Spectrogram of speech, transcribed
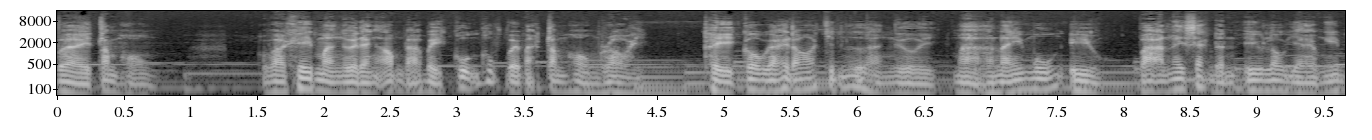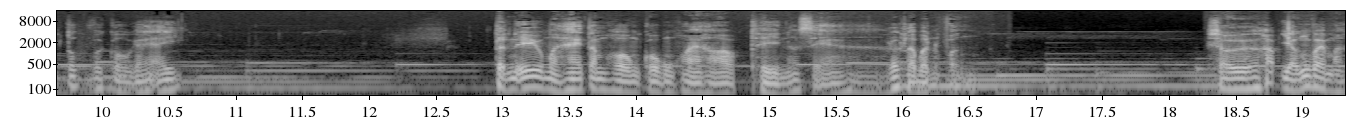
về tâm hồn. Và khi mà người đàn ông đã bị cuốn hút về mặt tâm hồn rồi, thì cô gái đó chính là người mà anh ấy muốn yêu. Và anh ấy xác định yêu lâu dài và nghiêm túc với cô gái ấy. Tình yêu mà hai tâm hồn cùng hòa hợp thì nó sẽ rất là bền vững sự hấp dẫn về mặt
